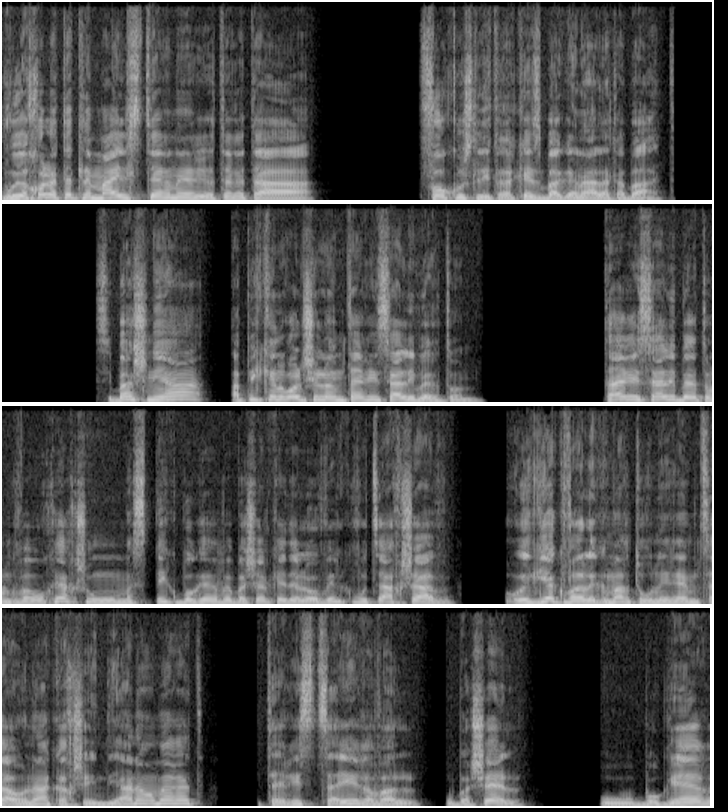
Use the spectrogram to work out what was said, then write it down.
והוא יכול לתת למיילס טרנר יותר את הפוקוס להתרכז בהגנה על הטבעת. סיבה שנייה, ה pick and roll שלו עם טייריס הליברטון. טייריס הליברטון כבר הוכיח שהוא מספיק בוגר ובשל כדי להוביל קבוצה עכשיו. הוא הגיע כבר לגמר טורניר אמצע העונה, כך שאינדיאנה אומרת, טייריס צעיר, אבל הוא בשל. הוא בוגר,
